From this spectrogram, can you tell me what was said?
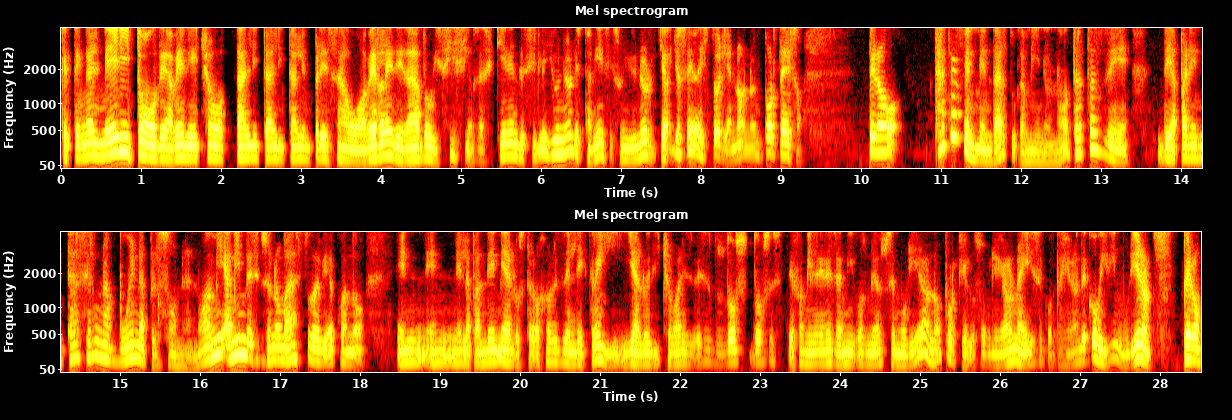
que tenga el mérito de haber hecho tal y tal y tal empresa o haberla heredado y sí, sí, o sea, si quieren decirle junior, está bien, si es un junior, yo, yo sé la historia, ¿no? No importa eso, pero tratas de enmendar tu camino, ¿no? Tratas de, de aparentar ser una buena persona, ¿no? A mí, a mí me decepcionó más todavía cuando en, en, la pandemia los trabajadores de Electra, y ya lo he dicho varias veces, pues dos, dos este, familiares de amigos míos se murieron, ¿no? Porque los obligaron a ir, se contagiaron de COVID y murieron. Pero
